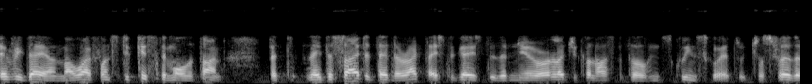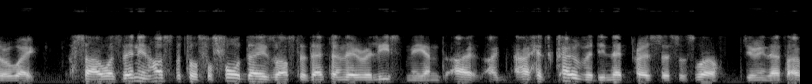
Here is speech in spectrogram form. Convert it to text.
every day, and my wife wants to kiss them all the time, but they decided that the right place to go is to the neurological hospital in Queen Square, which was further away. So I was then in hospital for four days after that, and they released me. And I, I, I had COVID in that process as well. During that, I,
